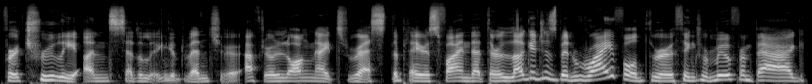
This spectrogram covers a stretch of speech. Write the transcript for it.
for a truly unsettling adventure. After a long night's rest, the players find that their luggage has been rifled through, things removed from bag.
